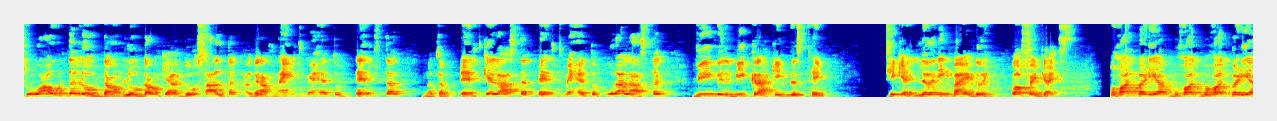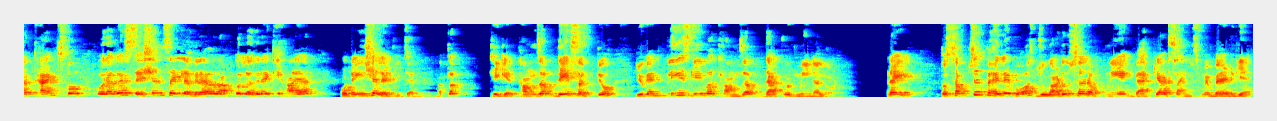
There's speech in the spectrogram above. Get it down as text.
थ्रू आउट द लॉकडाउन लॉकडाउन क्या? दो साल तक। अगर आप नाइन्थ में है तो टेंथ तक मतलब टेंथ के लास्ट तक टेंथ में है तो पूरा लास्ट तक we will be cracking this thing ठीक है learning by doing perfect guys बहुत बढ़िया, बहुत बहुत बढ़िया. थैंक्स फॉर और अगर सेशन सही लग रहा है और आपको लग रहा है कि हाँ यार पोटेंशियल है टीचर में मतलब ठीक है थम्स अप दे सकते हो. You can please give a thumbs up that would mean a lot right तो सबसे पहले बॉस जुगाड़ू सर अपनी एक बैकयार्ड साइंस में बैठ गए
